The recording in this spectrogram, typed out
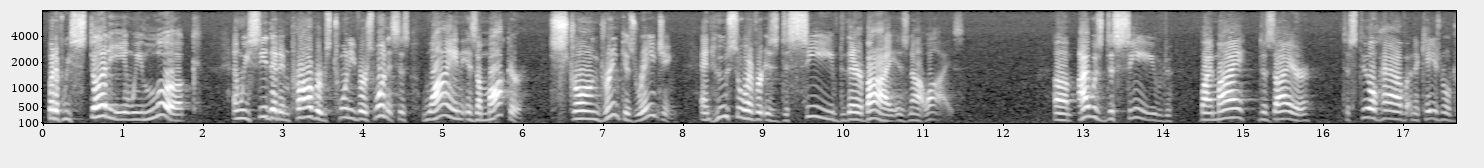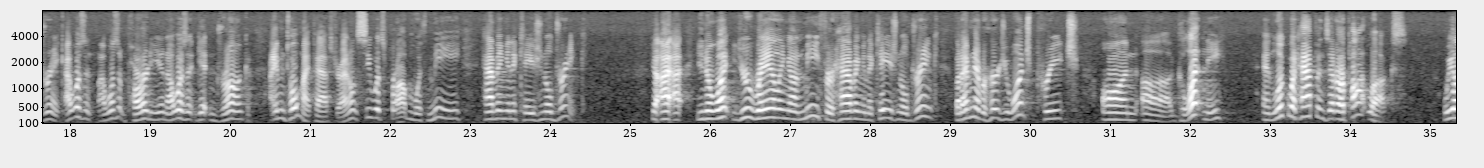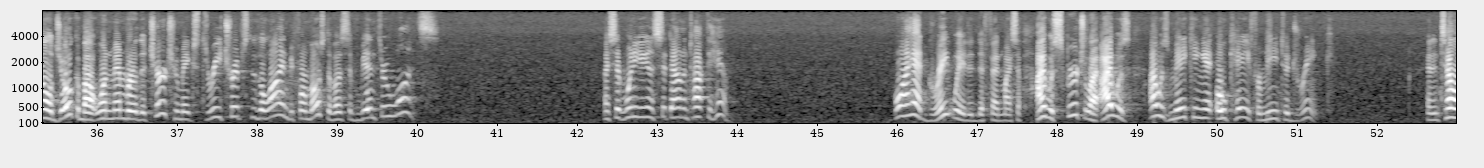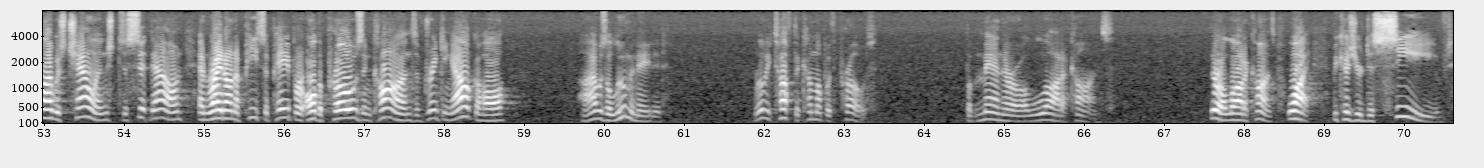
But if we study and we look and we see that in Proverbs 20, verse 1, it says, Wine is a mocker, strong drink is raging and whosoever is deceived thereby is not wise. Um, I was deceived by my desire to still have an occasional drink. I wasn't, I wasn't partying. I wasn't getting drunk. I even told my pastor, I don't see what's problem with me having an occasional drink. Yeah, I, I, you know what? You're railing on me for having an occasional drink, but I've never heard you once preach on uh, gluttony. And look what happens at our potlucks. We all joke about one member of the church who makes three trips through the line before most of us have been through once. I said, When are you going to sit down and talk to him? Well, I had great way to defend myself. I was spiritualized. I was, I was making it okay for me to drink. And until I was challenged to sit down and write on a piece of paper all the pros and cons of drinking alcohol, I was illuminated. Really tough to come up with pros. But man, there are a lot of cons. There are a lot of cons. Why? Because you're deceived.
